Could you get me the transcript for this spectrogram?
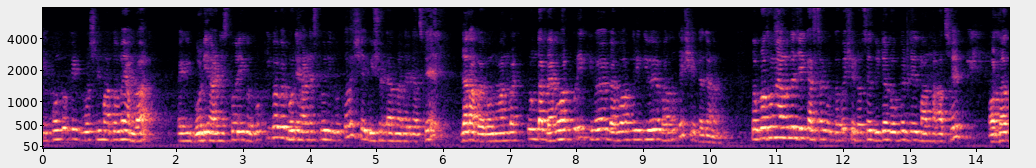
এই পনেরো ফিট রশির মাধ্যমে আমরা বডি হার্নেস তৈরি করব। কীভাবে বডি হার্নেস তৈরি করতে হয় সেই বিষয়টা আপনাদের কাছে জানাব এবং আমরা কোনটা ব্যবহার করি, কীভাবে ব্যবহার করি, কীভাবে বাঁধাতে সেটা জানাব। তো প্রথমে আমাদের যে কাজটা করতে হবে সেটা হচ্ছে দুইটা রোপের যে মাথা আছে, অর্থাৎ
